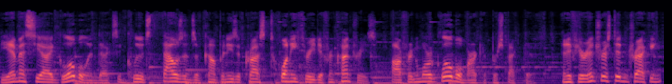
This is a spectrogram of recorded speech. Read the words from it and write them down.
The MSCI Global Index includes thousands of companies across 23 different countries, offering a more global market perspective. And if you're interested in tracking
